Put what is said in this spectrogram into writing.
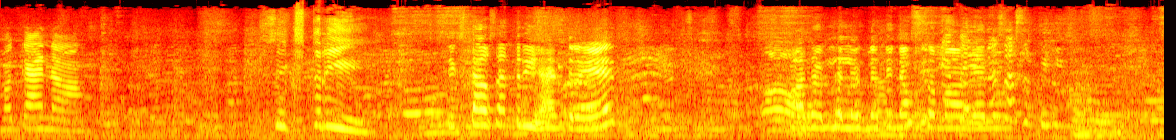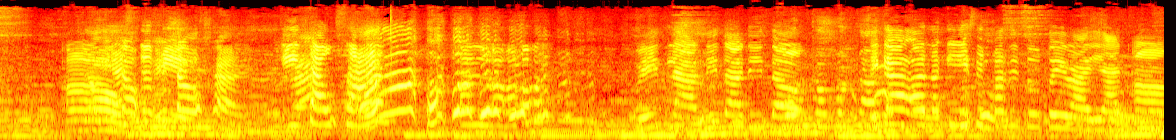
Magkano? 6'3". 6,300? Parang lalagnatin ako sa mga ganun. Ah, guess the bill. 8,000? Hello? Wait lang, dito, dito. Ikaw, ah, nag-iisip pa si Tutoy Ryan. Ah.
